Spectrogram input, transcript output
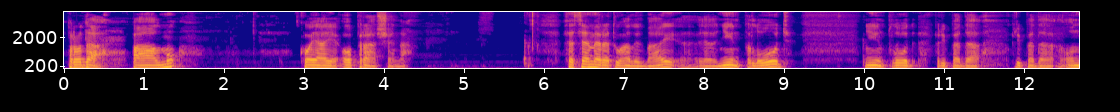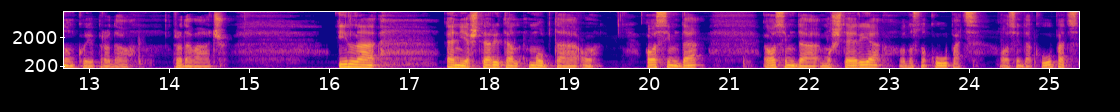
proda palmu koja je oprašena fa thamaratuha lil ba'i njen plod njen plod pripada pripada onom koji je prodao prodavaču ila en je mubta'u osim da osim da mušterija odnosno kupac osim da kupac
